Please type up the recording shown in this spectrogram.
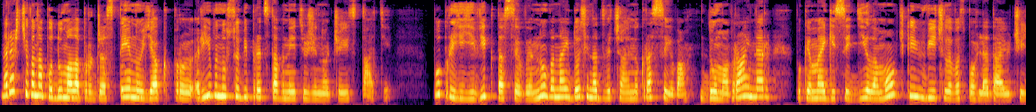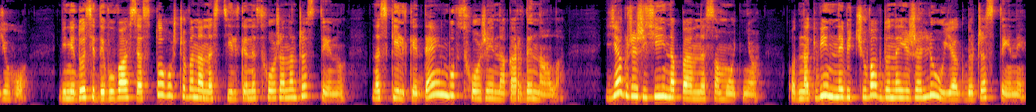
Нарешті вона подумала про Джастину як про рівну собі представницю жіночої статі. Попри її вік та сивину, вона й досі надзвичайно красива, думав Райнер, поки Мегі сиділа мовчки й ввічливо споглядаючи його. Він і досі дивувався з того, що вона настільки не схожа на Джастину, наскільки Дейн був схожий на кардинала. Як же ж їй, напевне, самотньо. Однак він не відчував до неї жалю, як до Джастини.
